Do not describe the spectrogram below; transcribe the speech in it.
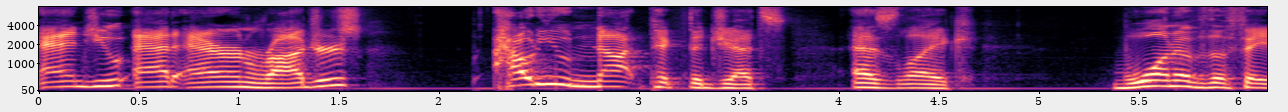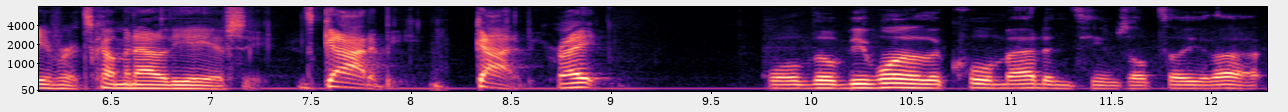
and you add Aaron Rodgers, how do you not pick the Jets as like one of the favorites coming out of the AFC? It's got to be. Got to be, right? Well, they'll be one of the cool Madden teams, I'll tell you that.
